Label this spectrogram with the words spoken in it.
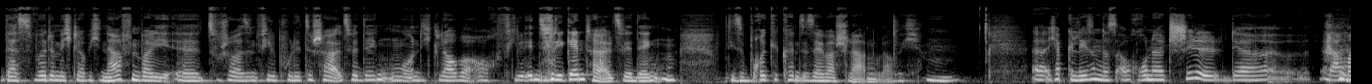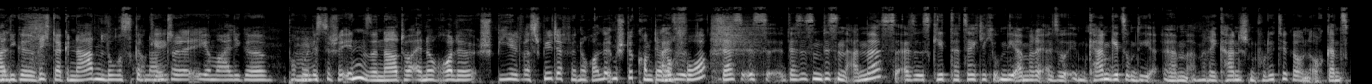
das würde mich, glaube ich, nerven, weil äh, Zuschauer sind viel politischer, als wir denken und ich glaube auch viel intelligenter, als wir denken. Diese Brücke können sie selber schlagen, glaube ich. Mhm. Äh, ich habe gelesen, dass auch Ronald Schill, der damalige Richter gnadenlos genannte okay. ehemalige populistische mhm. Innensenator, eine Rolle spielt. Was spielt er für eine Rolle im Stück? Kommt er also, noch vor? Das ist das ist ein bisschen anders. Also es geht tatsächlich um die Ameri also im Kern geht es um die ähm, amerikanischen Politiker und auch ganz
